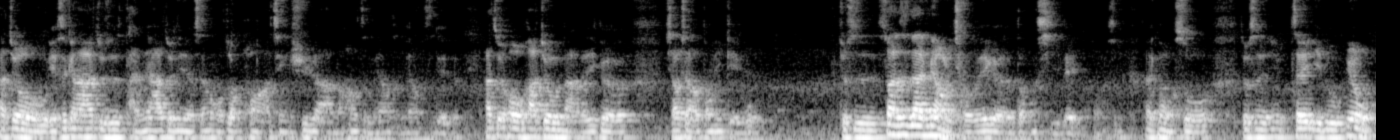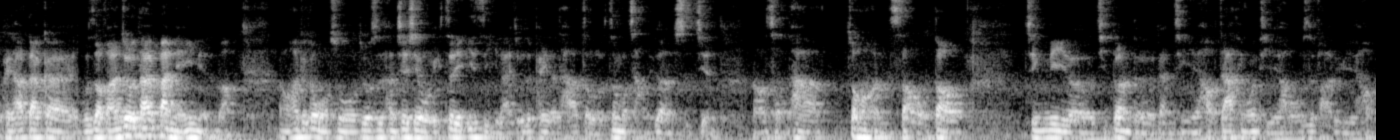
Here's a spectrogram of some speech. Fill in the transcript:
他就也是跟他就是谈一下他最近的生活状况啊、情绪啊，然后怎么样怎么样之类的。他最后他就拿了一个小小的东西给我，就是算是在庙里求的一个东西类的东西。他就跟我说，就是因为这一路，因为我陪他大概我不知道，反正就大概半年一年吧。然后他就跟我说，就是很谢谢我这一直以来就是陪着他走了这么长一段时间，然后从他状况很糟到。经历了几段的感情也好，家庭问题也好，或是法律也好，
